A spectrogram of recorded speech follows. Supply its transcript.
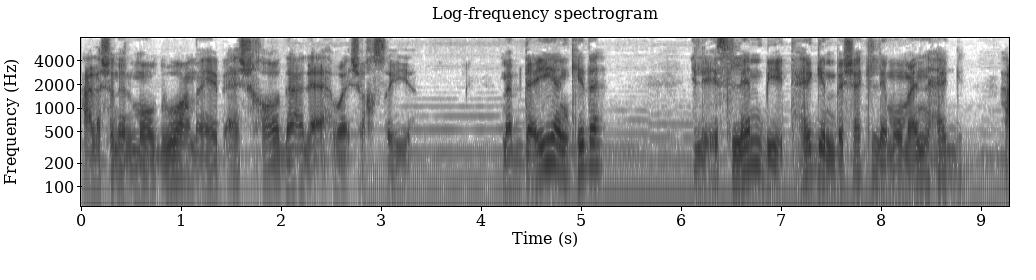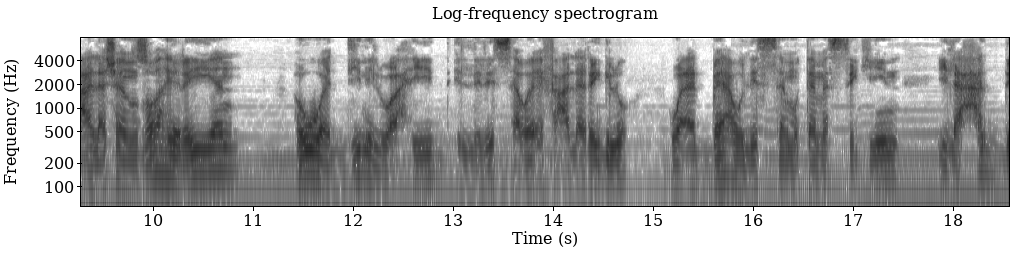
علشان الموضوع ما يبقاش خاضع لأهواء شخصية. مبدئيا كده الإسلام بيتهاجم بشكل ممنهج علشان ظاهريا هو الدين الوحيد اللي لسه واقف على رجله وأتباعه لسه متمسكين إلى حد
